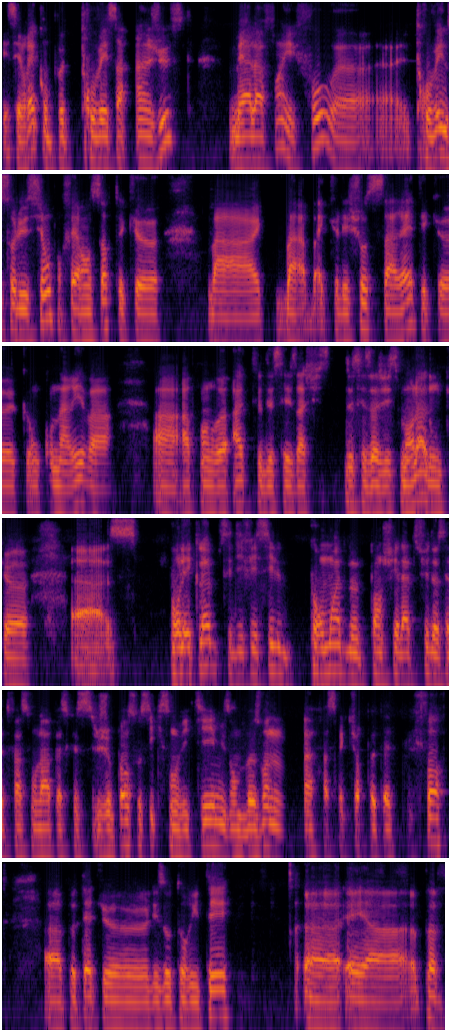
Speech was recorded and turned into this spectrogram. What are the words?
Et c'est vrai qu'on peut trouver ça injuste, mais à la fin, il faut trouver une solution pour faire en sorte que bah, bah, bah, que les choses s'arrêtent et qu'on, arrive à, à, prendre acte de ces, ces agissements-là. Donc, euh, euh, pour les clubs, c'est difficile pour moi de me pencher là-dessus de cette façon-là parce que je pense aussi qu'ils sont victimes, ils ont besoin d'une infrastructure peut-être plus forte, euh, peut-être que les autorités peuvent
